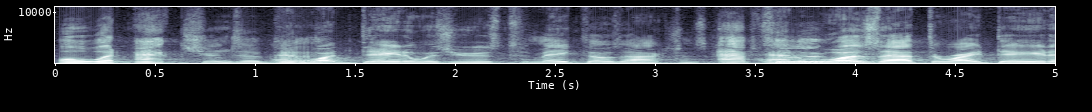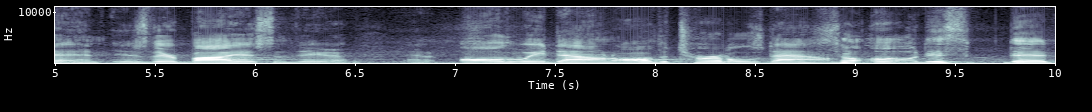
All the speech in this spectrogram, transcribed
Or what actions are good. And what data was used to make those actions. Absolutely. And was that the right data? And is there bias in the data? And all the way down, all the turtles down. So all this, the,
